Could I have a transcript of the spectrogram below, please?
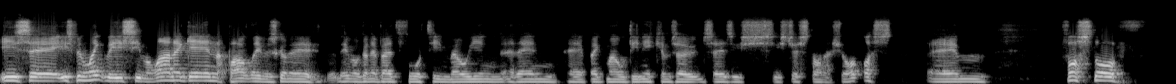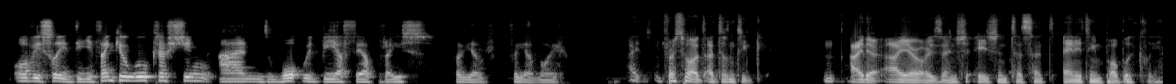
He's uh, he's been linked with AC Milan again. Apparently, was going to they were going to bid 14 million, and then uh, Big Maldini comes out and says he's he's just on a shortlist. Um, first off, obviously, do you think he'll go Christian? And what would be a fair price for your for your boy? I, first of all, I don't think either Ajer or his agent has said anything publicly.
